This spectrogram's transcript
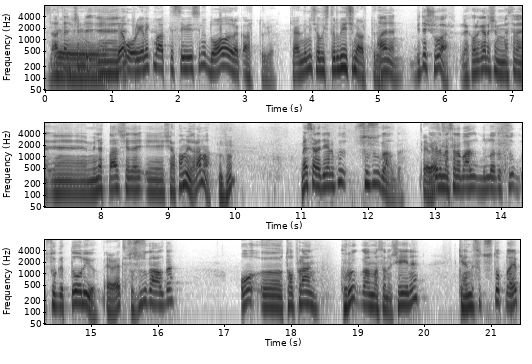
Zaten e, şimdi e, ve organik madde seviyesini doğal olarak arttırıyor. Kendini çalıştırdığı için arttırıyor. aynen bir de şu var. Rekor gelişimi mesela e, millet bazı şeyler e, şey yapamıyor ama mesela diyelim ki susuz kaldı. Evet. Yazın mesela bazı buralarda su, su gıttı oluyor. Evet. Susuz kaldı. O e, toprağın kuru kalmasının şeyini kendisi su toplayıp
